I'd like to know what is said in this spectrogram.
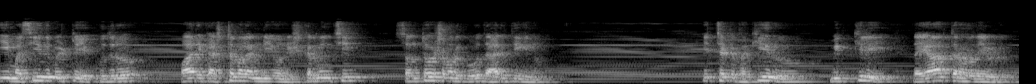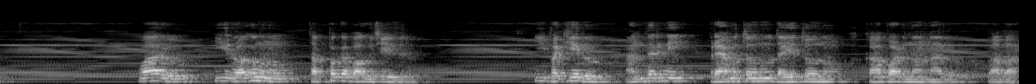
ఈ మసీదు మెట్టు ఎక్కుదురో వారి కష్టములన్నీ నిష్క్రమించి సంతోషములకు దారితీయును. ఇచ్చటి ఫకీరు మిక్కిలి దయార్థ హృదయుడు. వారు ఈ రోగమును తప్పక బాగు చేయుదురు. ఈ ఫకీరు అందరినీ ప్రేమతోనూ దయతోనూ కాపాడును అన్నారు బాబా.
